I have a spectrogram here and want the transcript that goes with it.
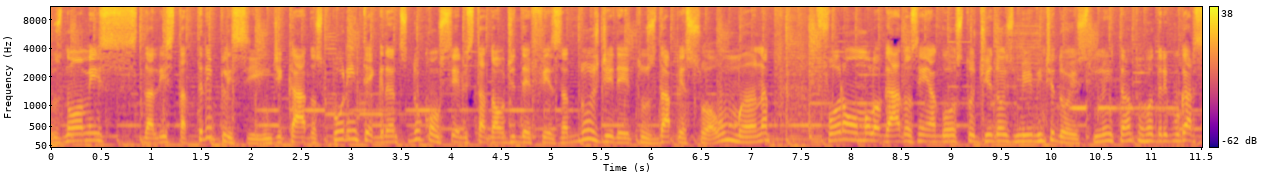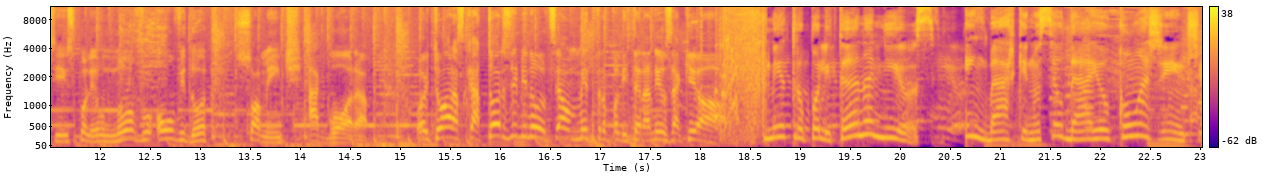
Os nomes da lista tríplice indicados por integrantes do Conselho Estadual de Defesa dos Direitos da Pessoa Humana foram homologados em agosto de 2022. No entanto, Rodrigo Garcia escolheu o novo ouvidor somente agora. 8 horas 14 minutos, é o Metropolitana News aqui, ó. Metropolitana News. Embarque no seu dial com a gente.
